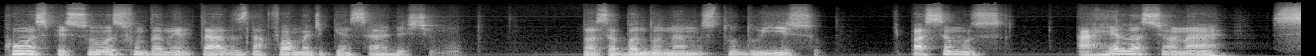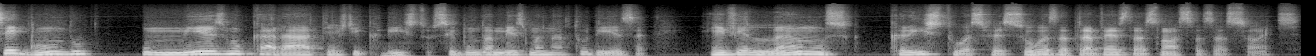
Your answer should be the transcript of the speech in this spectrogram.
com as pessoas fundamentadas na forma de pensar deste mundo. Nós abandonamos tudo isso e passamos a relacionar segundo o mesmo caráter de Cristo, segundo a mesma natureza. Revelamos Cristo às pessoas através das nossas ações.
